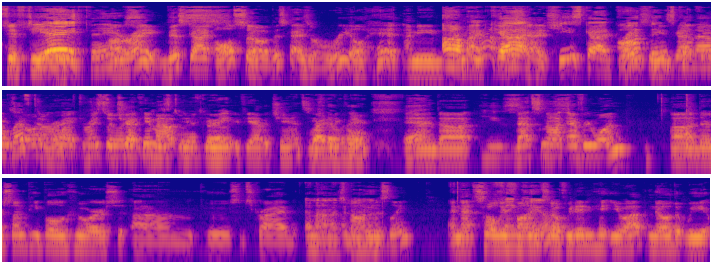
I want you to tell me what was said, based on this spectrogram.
58. Thanks. All right, this guy also. This guy's a real hit. I mean, Oh my out. God, he's got great awesome. things got coming out left and right. right. So check it- him he's out if you if you have a chance. He's right pretty over cool. there. Yeah, And uh, he's that's not he's- everyone. Uh, there are some people who are um, who subscribe Anonymously. anonymously, and that's totally Thank fine. you. So if we didn't hit you up, know that we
